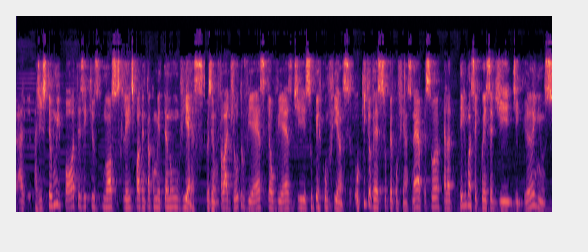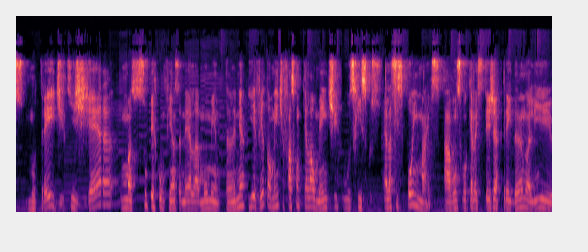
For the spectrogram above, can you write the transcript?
a, a, gente tem uma hipótese que os nossos clientes podem estar cometendo um viés. Por exemplo, vou falar de outro viés, que é o viés de superconfiança. O que, que é o viés de superconfiança? Né? A pessoa, ela tem uma sequência de, de ganhos no trade que gera uma superconfiança nela ela momentânea e eventualmente faz com que ela aumente os riscos. Ela se expõe mais, tá? Vamos supor que ela esteja tradando ali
